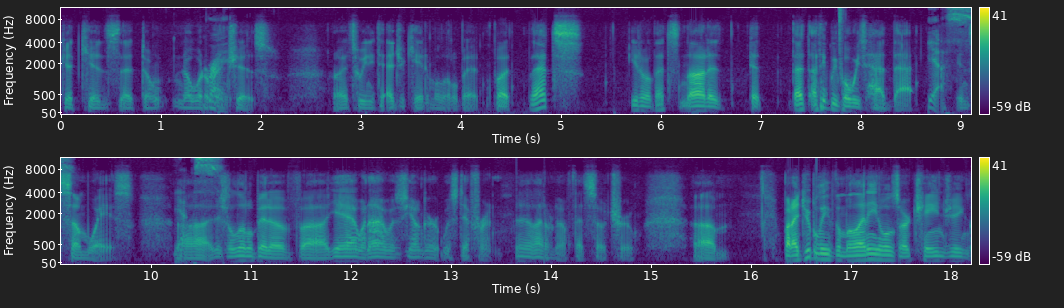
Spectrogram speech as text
get kids that don't know what a right. wrench is, right? So we need to educate them a little bit. But that's you know that's not a that I think we've always had that. Yes. In some ways. Yes. Uh, there's a little bit of uh, yeah. When I was younger, it was different. Well, I don't know if that's so true, um, but I do believe the millennials are changing,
